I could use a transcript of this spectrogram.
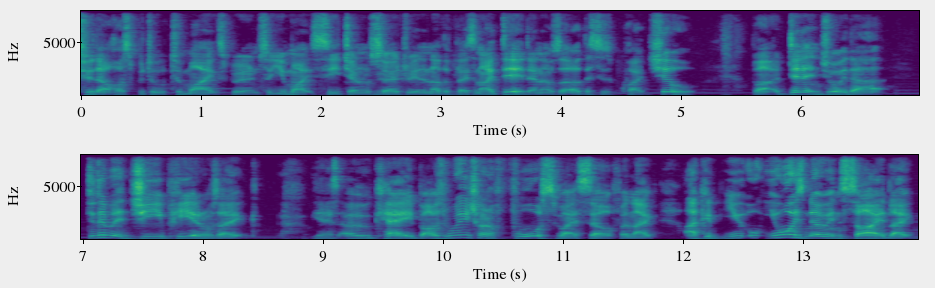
to that hospital, to my experience. So you might see general surgery in another place, and I did, and I was like, oh, this is quite chill. But I didn't enjoy that. Did a bit of GP, and was like, yeah, it's okay. But I was really trying to force myself, and like I could, you you always know inside like.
